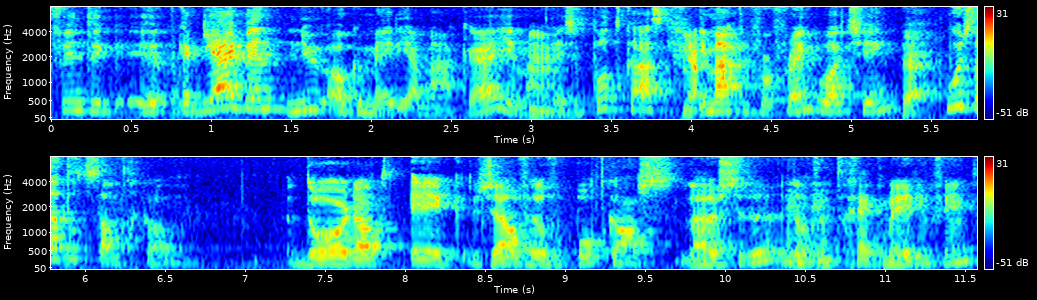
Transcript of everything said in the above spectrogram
vind ik... Heel... Kijk, jij bent nu ook een mediamaker, hè? Je maakt Hmm. deze podcast. Ja. Je maakt hem voor Frank Watching. Ja. Hoe is dat tot stand gekomen? Doordat ik zelf heel veel podcasts luisterde, dat Mhm. een gek medium vind,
